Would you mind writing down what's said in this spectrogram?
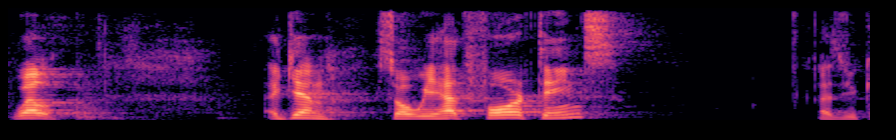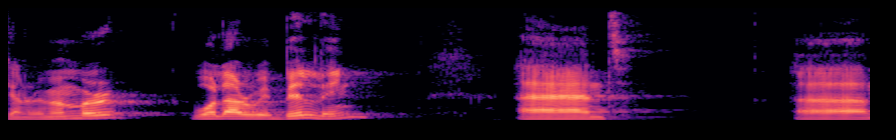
Well, again, so we had four things, as you can remember. What are we building? And uh,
